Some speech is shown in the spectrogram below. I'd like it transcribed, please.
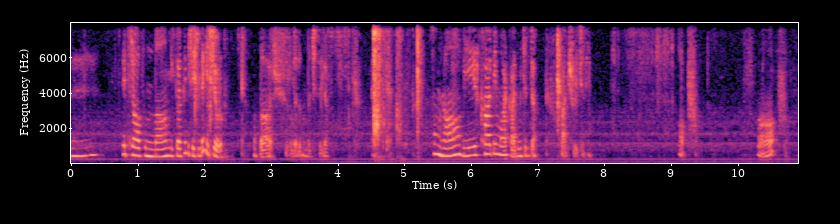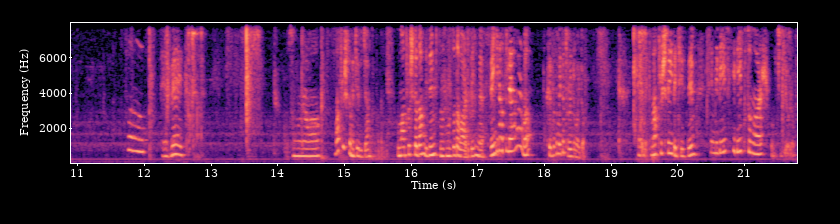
Ve etrafından dikkatli bir şekilde geçiyorum. Hatta çizeyim. Evet. Sonra bir kalbim var. Kalbimi çizeceğim. Ben şöyle çizeyim. Hop. Hop. Evet. Sonra matruşkamı çizeceğim. Bu matruşkadan bizim sınıfımızda da vardı değil mi? Rengini hatırlayan var mı? Mıydı turuncu muydu? Evet matruşkayı da çizdim. Şimdi bir hediye var. Onu çiziyorum.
